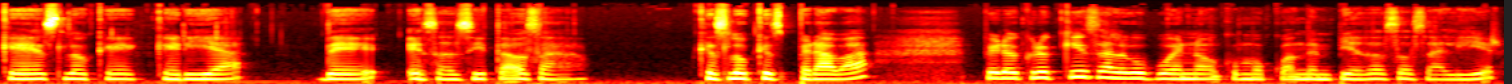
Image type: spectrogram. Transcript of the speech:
qué es lo que quería de esa cita, o sea, qué es lo que esperaba, pero creo que es algo bueno como cuando empiezas a salir,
